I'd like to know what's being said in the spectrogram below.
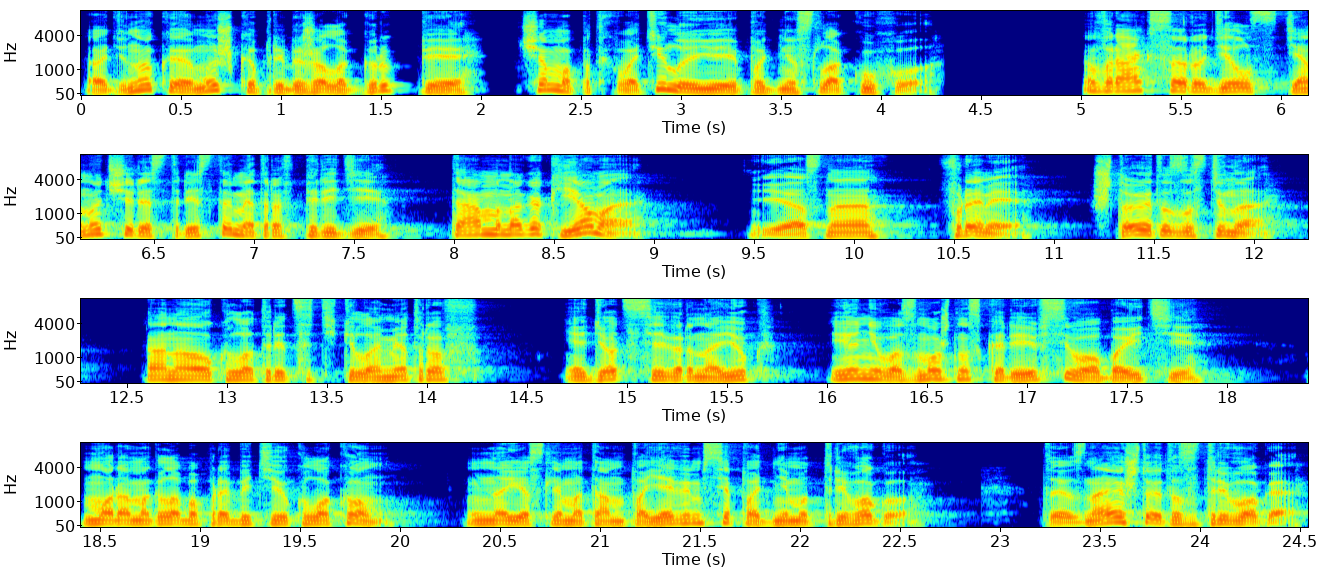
Одинокая мышка прибежала к группе, Чама подхватила ее и поднесла к уху. «Враг соорудил стену через 300 метров впереди. Там много Кьёма». «Ясно. Фрейми, что это за стена?» «Она около 30 километров. Идёт с север на юг. Её невозможно, скорее всего, обойти. Мора могла бы пробить её кулаком, но если мы там появимся, поднимут тревогу. Ты знаешь, что это за тревога?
